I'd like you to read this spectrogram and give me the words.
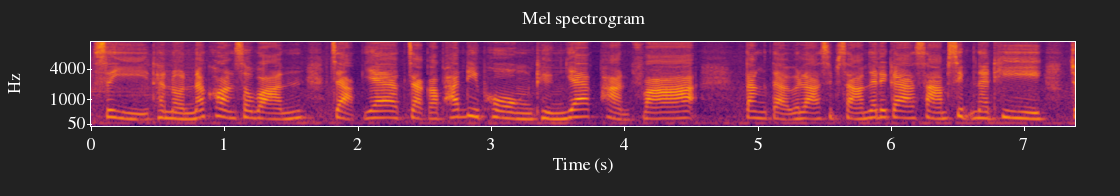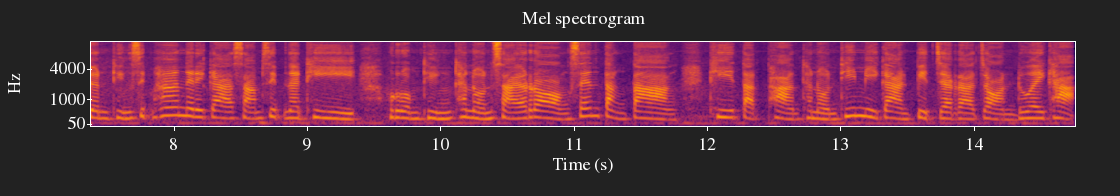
4. ถนนนครสวรรค์ จากแยกจักรพัฒดิพงศ์ถึงแยกผ่านฟ้า ตั้งแต่เวลา 13นาฬิกา30 นาที จนถึง 15นาฬิกา30 นาที รวมถึงถนนสายรองเส้นต่างๆ ที่ตัดผ่านถนนที่มีการปิดจราจรด้วยค่ะ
